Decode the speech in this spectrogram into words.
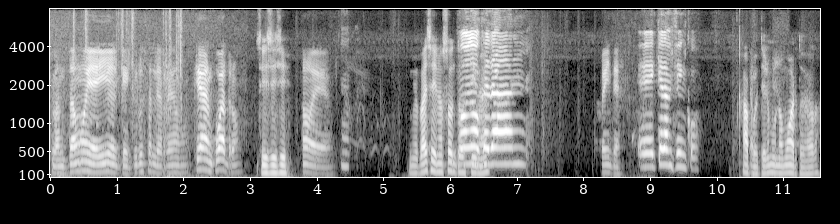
Plantamos y ahí el que cruza le redamos. Quedan cuatro. Sí, sí, sí. No, eh, Me parece que no son todos No, no, ¿eh? quedan. 20. eh, quedan cinco. Ah, pues tenemos uno muerto, de verdad.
